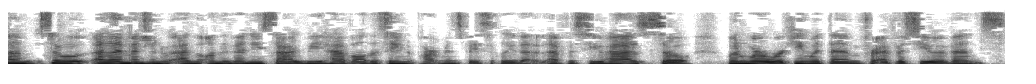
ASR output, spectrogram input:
Um, so as I mentioned on the venue side, we have all the same departments basically that FSU has. So when we're working with them for FSU events,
